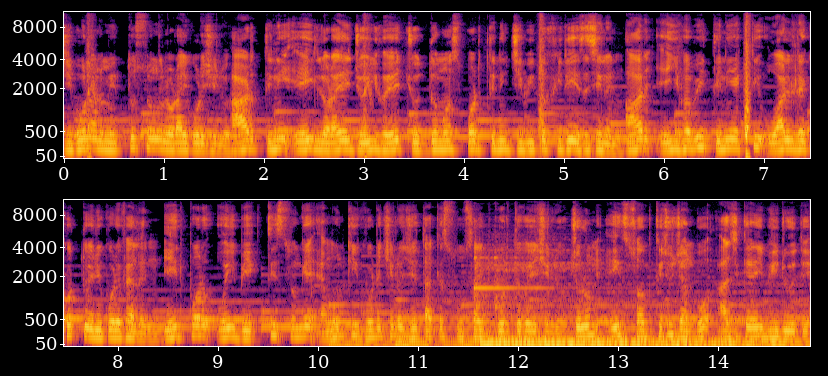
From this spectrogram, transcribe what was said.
জীবন আর মৃত্যুর সঙ্গে লড়াই করেছিল। আর তিনি এই লড়াইয়ে জয়ী হয়ে চোদ্দ মাস পর তিনি জীবিত ফিরে এসেছিলেন। আর এইভাবেই তিনি একটি ওয়ার্ল্ড রেকর্ড তৈরি করে ফেলেন। এরপর ওই ব্যক্তির সঙ্গে এমন কি ঘটেছিল যে তাকে সুসাইড করতে হয়েছিল। চলুন এই সব কিছু জানব আজকের এই ভিডিওতে।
